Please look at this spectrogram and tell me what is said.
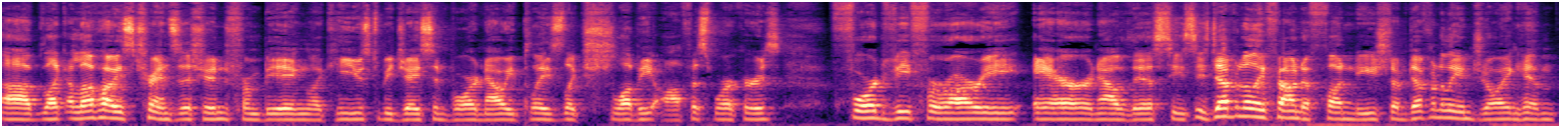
Uh, like I love how he's transitioned from being like he used to be Jason Bourne. Now he plays like schlubby office workers. Ford v Ferrari, Air. Now this. He's he's definitely found a fun niche. I'm definitely enjoying him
